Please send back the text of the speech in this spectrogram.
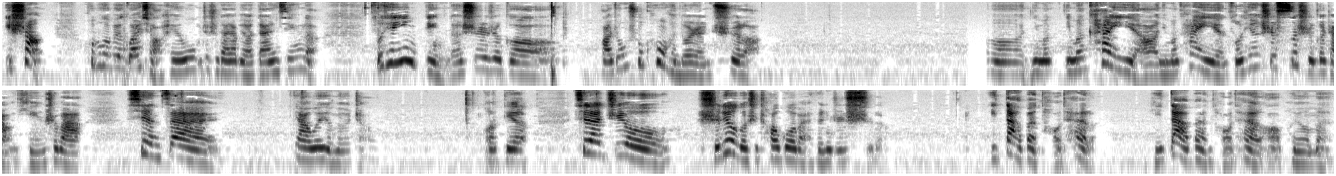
以上，会不会被关小黑屋？这是大家比较担心的。昨天硬顶的是这个华中数控，很多人去了。嗯，你们你们看一眼啊，你们看一眼，昨天是四十个涨停是吧？现在亚威有没有涨？哦，跌了。现在只有十六个是超过百分之十的，一大半淘汰了。一大半淘汰了啊，朋友们，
